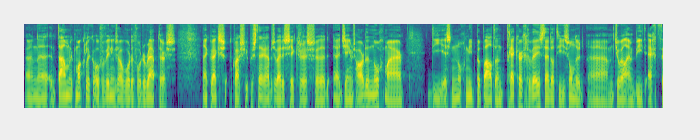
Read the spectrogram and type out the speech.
een, eh, een tamelijk makkelijke overwinning zou worden voor de Raptors. Nou, qua, qua supersterren hebben ze bij de Sixers James Harden nog, maar die is nog niet bepaald een trekker geweest. Hè, dat hij zonder ehm, Joel Embiid echt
